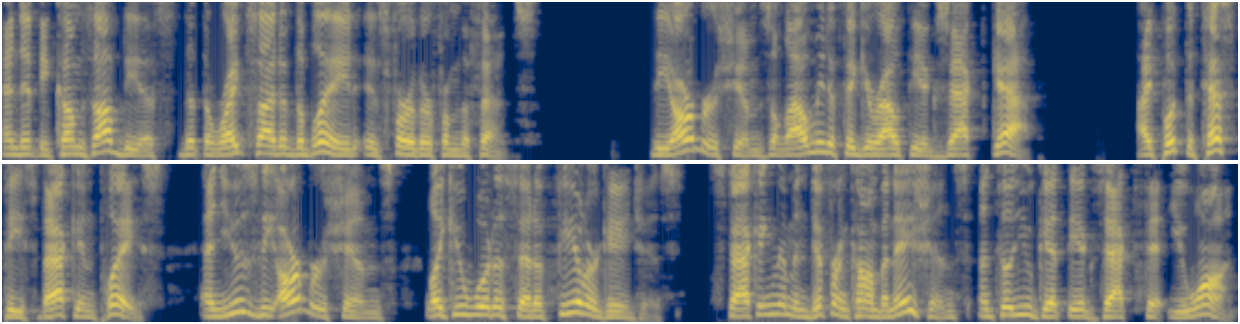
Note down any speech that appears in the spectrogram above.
and it becomes obvious that the right side of the blade is further from the fence. The arbor shims allow me to figure out the exact gap. I put the test piece back in place and use the arbor shims like you would a set of feeler gauges, stacking them in different combinations until you get the exact fit you want.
